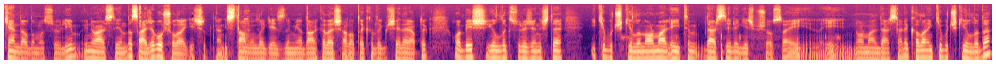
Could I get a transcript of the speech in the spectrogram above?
kendi adıma söyleyeyim. Üniversite yanında sadece boş olarak geçirdim. Yani İstanbul'da gezdim ya da arkadaşlarla takıldık bir şeyler yaptık. O 5 yıllık sürecin işte iki buçuk yılı normal eğitim dersiyle geçmiş olsa e, e, normal derslerle kalan iki buçuk yılda da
